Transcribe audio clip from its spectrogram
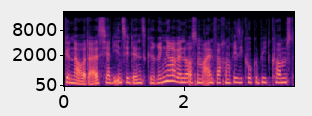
Genau, da ist ja die Inzidenz geringer. Wenn du aus einem einfachen Risikogebiet kommst,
